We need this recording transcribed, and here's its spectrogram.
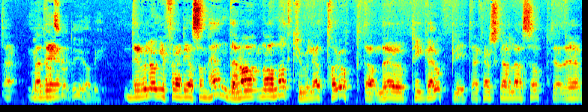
Men Men det, alltså, det gör vi. Det är väl ungefär det som händer. Nå- Något annat kul, jag tar upp den. Det piggar upp lite. Jag kanske ska läsa upp det. det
